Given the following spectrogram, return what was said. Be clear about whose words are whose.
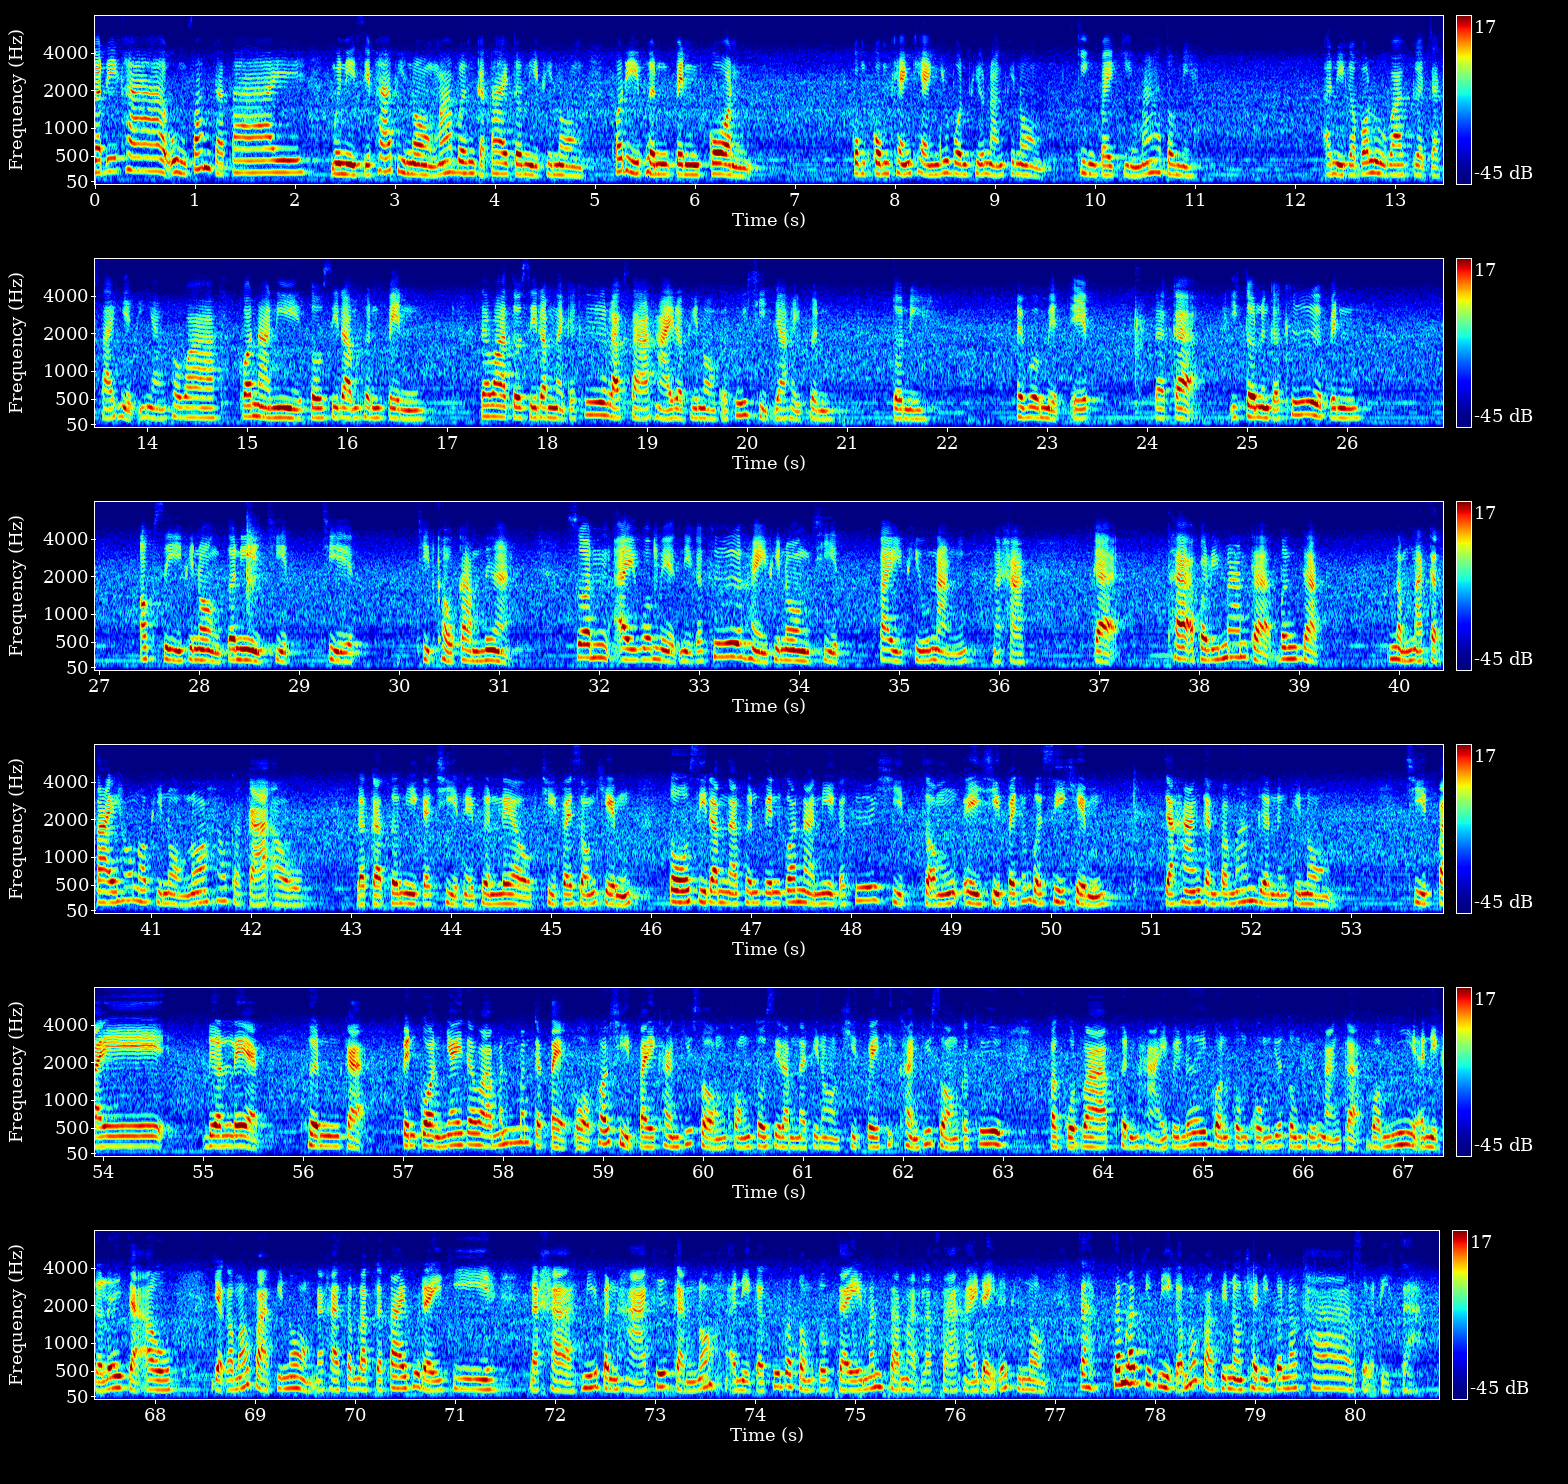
Speaker 1: สวัสดีค่ะ อุ้มฟ้ามกระต่ายมือหนีสิพาพี่น้องมาเบิงกระต่ายตัวนี้พี่น้อง พอดีเพิ่นเป็นก้อนกลมๆแข็งๆอยู่บนผิวหนังพี่น้อง กิ่งไปกิ่งมาตรงนี้ อันนี้ก็บ่รู้ว่าเกิดจากสาเหตุอีหยังเพราะว่าก่อนนานีตัวสีดำเพิ่นเป็น แต่ว่าตัวสีดำนั่นก็คือรักษาหายแล้วพี่น้องก็คือฉีดยาให้เพิ่นตัวนี้ไอโวเมดเอฟแล้วก็อีกตัวหนึ่งก็คือเป็นออกซีพี่น้องตัวนี้ฉีดฉีด ฉีดเข่ากล้ามเนื้อ ส่วนไอวอเมดนี่ก็คือให้พี่น้องฉีดไตผิวหนังนะคะกะถ้าปริมาณกะเบิ่งจากน้ำหนักกะไตเฮาเนาะพี่น้องเนาะเฮากะกะเอา แล้วก็ตัวนี้ก็ฉีดให้เพิ่นแล้ว ฉีดไปสองเข็ม โตสีดำนะเพิ่นเป็นก้อนหนานี้ก็คือฉีดสองเอฉีดไปทั้งหมดสี่เข็ม จะห่างกันประมาณเดือนหนึ่งพี่น้อง ฉีดไปเดือนแรก พิ่นกะเป็นก้อนใหญ่แต่ว่ามันมันกระแตกออกพอฉีดไปครั้งที่สองของตัวซีรัมนะพี่น้องฉีดไปที่ครั้งที่สองก็คือ ปรากฏว่าเพิ่นหายไปเลยก้อนกลมๆอยู่ตรงผิวหนังกะบอมี่อันนี้ก็เลยจะเอาอยากเอามาฝากพี่น้องนะคะสำหรับกระต่ายผู้ใดทีนะคะ มีปัญหาคือกันเนาะอันนี้ก็คือบ่ต้องตกใจมันสามารถรักษาหายได้ด้พี่น้องจ้ะสำหรับคลิปนี้ก็มาฝากพี่น้องแค่นี้ก็เนาะค่ะสวัสดีจ้ะ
